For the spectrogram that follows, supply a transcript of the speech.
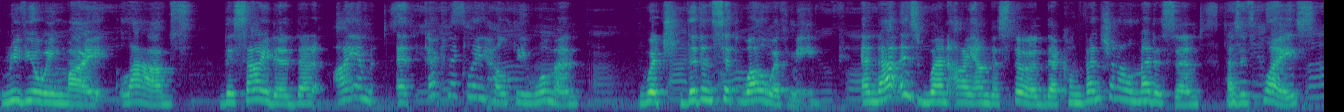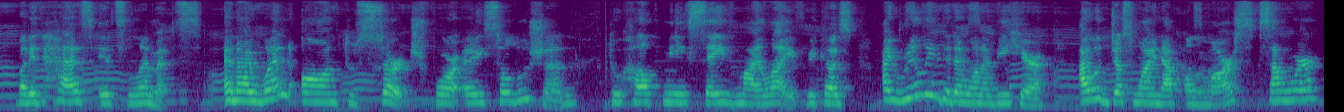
reviewing my labs, decided that I am a technically healthy woman, which didn't sit well with me. And that is when I understood that conventional medicine has its place, but it has its limits. And I went on to search for a solution to help me save my life because I really didn't want to be here. I would just wind up on Mars somewhere,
